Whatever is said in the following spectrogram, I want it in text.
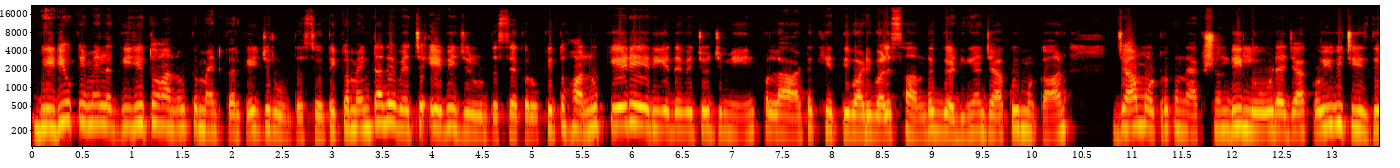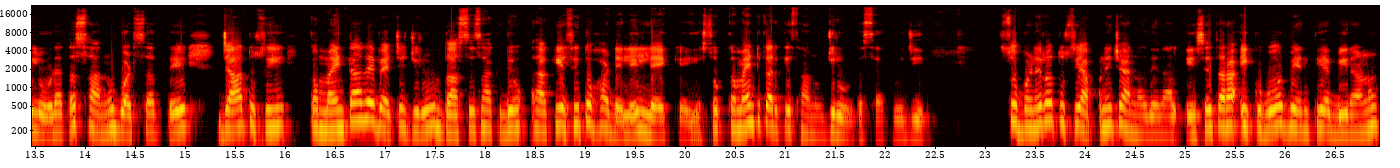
ਵੀਡੀਓ ਕਿਵੇਂ ਲੱਗੀ ਜੀ, ਤੁਹਾਨੂੰ ਕਮੈਂਟ ਕਰਕੇ ਜਰੂਰ ਦੱਸਿਓ ਤੇ ਕਮੈਂਟਾਂ ਦੇ ਵਿੱਚ ਇਹ ਵੀ ਜਰੂਰ ਦੱਸਿਆ ਕਰੋ ਕਿ ਤੁਹਾਨੂੰ ਕਿਹੜੇ ਏਰੀਏ ਦੇ ਵਿੱਚ ਜ਼ਮੀਨ, ਪਲਾਟ, ਖੇਤੀਬਾੜੀ ਵਾਲੇ ਸੰਦ, ਗੱਡੀਆਂ ਜਾਂ ਕੋਈ ਮਕਾਨ ਜਾਂ ਮੋਟਰ ਕਨੈਕਸ਼ਨ ਦੀ ਲੋੜ ਹੈ ਜਾਂ ਕੋਈ ਵੀ ਚੀਜ਼ ਦੀ ਲੋੜ ਹੈ, ਤਾਂ ਸਾਨੂੰ WhatsApp ਤੇ ਜਾਂ ਤੁਸੀਂ ਕਮੈਂਟਾਂ ਦੇ ਵਿੱਚ ਜਰੂਰ ਦੱਸ ਸਕਦੇ ਹੋ, ਤਾਂ ਕਿ ਅਸੀਂ ਤੁਹਾਡੇ ਲਈ ਲੈ ਕੇ ਆਈਏ। ਸੋ ਕਮੈਂਟ ਕਰਕੇ ਸਾਨੂੰ ਜਰੂਰ ਦੱਸਿਆ ਕਰੋ ਜੀ। ਸੋ ਬਣੇ ਰਹੋ ਤੁਸੀਂ ਆਪਣੇ ਚੈਨਲ ਦੇ ਨਾਲ। ਇਸੇ ਤਰ੍ਹਾਂ ਇੱਕ ਹੋਰ ਬੇਨਤੀ ਹੈ ਵੀਰਾਂ ਨੂੰ,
